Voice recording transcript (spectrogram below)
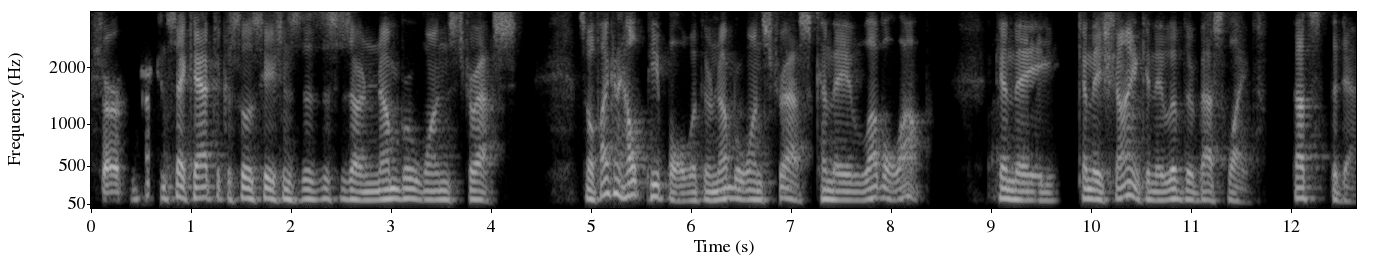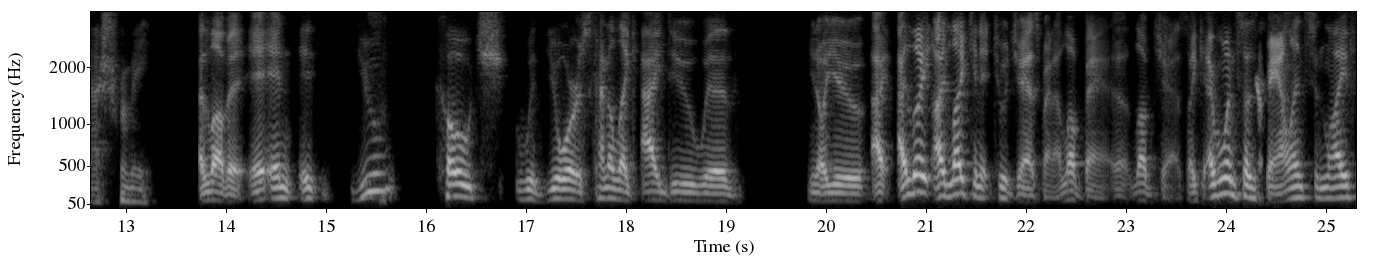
Sure. American Psychiatric Association says this is our number one stress. So if I can help people with their number one stress, can they level up? Can they can they shine? Can they live their best life? That's the dash for me. I love it. And it, you coach with yours kind of like I do with you know you I I like I liken it to a jazz band. I love band uh, love jazz. Like everyone says balance in life.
